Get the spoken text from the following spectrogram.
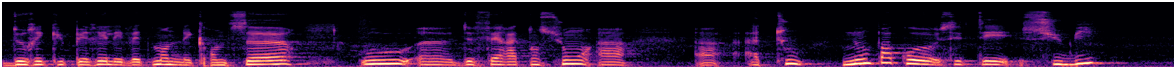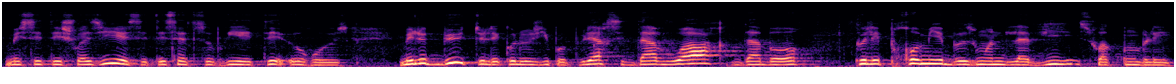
de récupérer les vêtements de mes grandes sœurs ou euh, de faire attention à, à, tout. Non pas que c'était subi, mais c'était choisi et c'était cette sobriété heureuse. Mais le but de l'écologie populaire, c'est d'avoir d'abord que les premiers besoins de la vie soient comblés,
